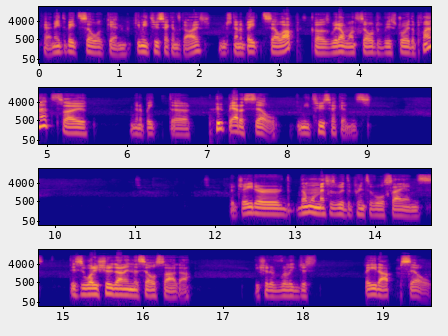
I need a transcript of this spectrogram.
Okay, I need to beat Cell again. Give me two seconds, guys. I'm just going to beat Cell up, because we don't want Cell to destroy the planet, so I'm going to beat the poop out of Cell. Give me two seconds. Vegeta, no one messes with the Prince of All Saiyans. This is what he should have done in the Cell Saga. He should have really just beat up Cell.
